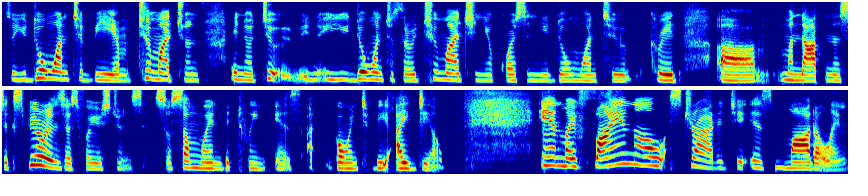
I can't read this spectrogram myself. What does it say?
So you don't want to be um, too much on, you know, too, you don't want to throw too much in your course and you don't want to create um, monotonous experiences for your students. So somewhere in between is uh, going to be ideal. And my final strategy is modeling.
